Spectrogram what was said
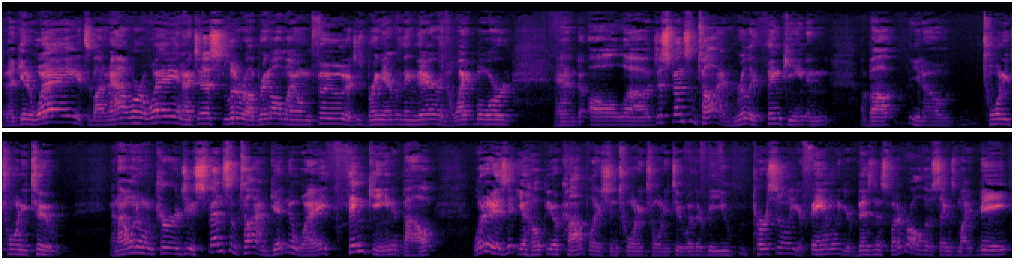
And I get away, it's about an hour away, and I just literally, I'll bring all my own food, I just bring everything there and the whiteboard, and I'll uh, just spend some time really thinking and about, you know, 2022. And I want to encourage you spend some time getting away thinking about what it is that you hope you accomplish in 2022, whether it be you personally, your family, your business, whatever all those things might be.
